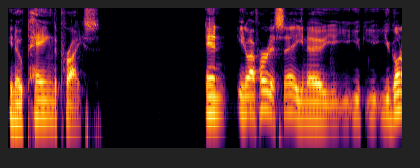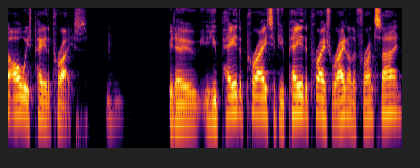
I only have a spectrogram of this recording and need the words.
you know paying the price. And you know, I've heard it say, you know, you, you, you you're going to always pay the price. Mhm. You know, you pay the price if you pay the price right on the front side.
